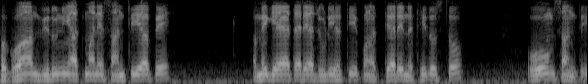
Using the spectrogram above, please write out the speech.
ભગવાન વીરુની આત્માને શાંતિ આપે. અમે ગયા ત્યારે આ જોડી હતી પણ અત્યારે નથી દોસ્તો. ઓમ શાંતિ.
